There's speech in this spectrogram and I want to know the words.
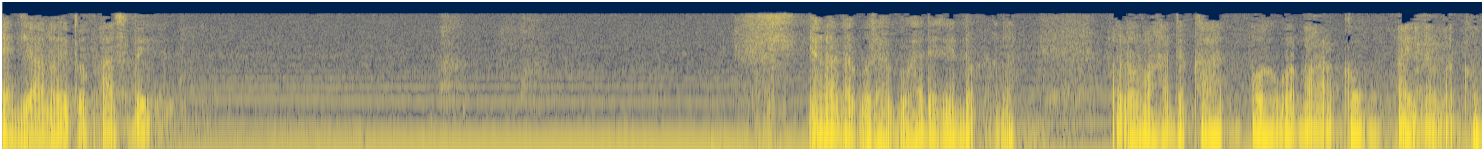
Janji Allah itu pasti. Jangan ragu-ragu hadirin doa. Allah Allah maha dekat. Wa huwa ma'akum. Aina ma'akum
